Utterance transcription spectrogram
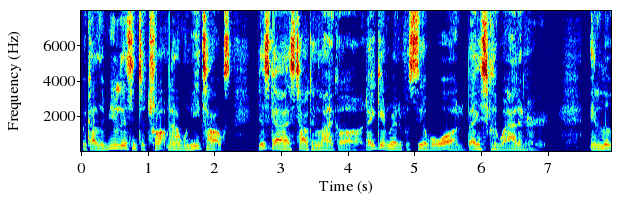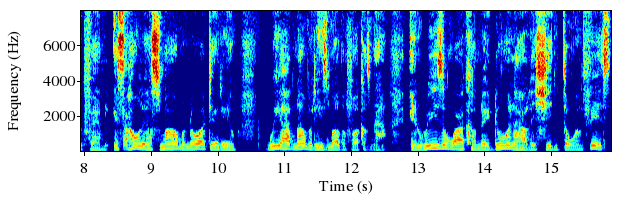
Because if you listen to Trump now when he talks, this guy is talking like, uh, they getting ready for civil war. Basically what I didn't heard. And look, family, it's only a small minority of them. We outnumber these motherfuckers now. And reason why come they doing all this shit and throwing fits.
